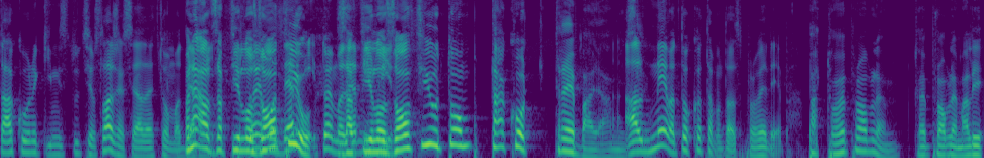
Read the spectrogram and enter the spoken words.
tako u nekim institucijama. Slažem se ja da je to Pa moderni. ne, ali za To je filozofiju, moderni- to je za filozofiju to tako treba, ja mislim. Ali nema to ko tamo da sprovede, pa. Pa to je problem, to je problem, ali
